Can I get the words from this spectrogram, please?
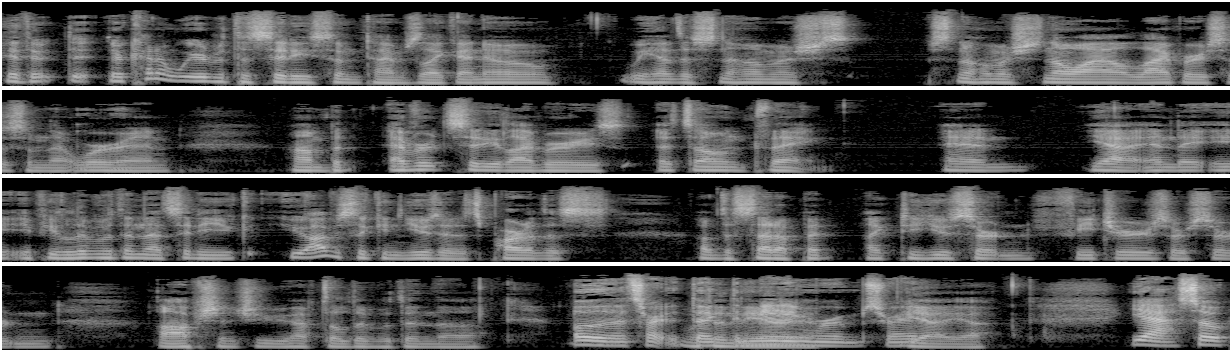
Yeah, they're they're, kind of weird with the cities sometimes. Like I know we have the Snohomish Snohomish Sno-Isle library system that we're in, um, but Everett City Library is its own thing, and yeah, and they if you live within that city, you you obviously can use it. It's part of this of the setup, but like to use certain features or certain options, you have to live within the Oh, that's right. Like the the meeting area. rooms, right? yeah yeah Yeah, so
